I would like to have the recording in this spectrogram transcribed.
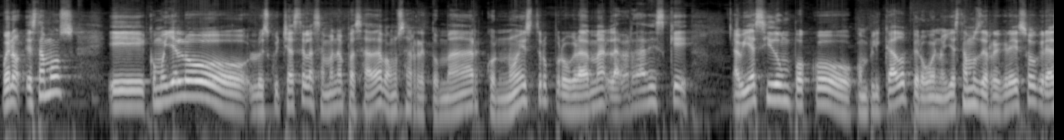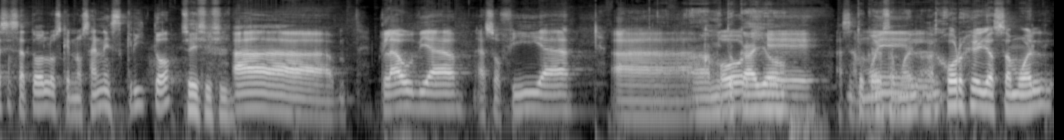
Bueno, estamos, eh, como ya lo, lo escuchaste la semana pasada, vamos a retomar con nuestro programa. La verdad es que había sido un poco complicado, pero bueno, ya estamos de regreso. Gracias a todos los que nos han escrito Sí, sí, sí. a Claudia, a Sofía, a, A mi Jorge, tocayo, a Samuel. Samuel. A Jorge y a Samuel.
